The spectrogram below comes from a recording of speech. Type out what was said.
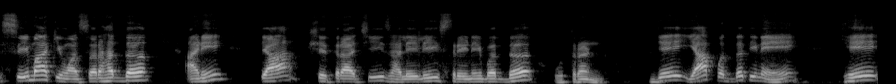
सीमा किंवा सरहद्द आणि त्या क्षेत्राची झालेली श्रेणीबद्ध उतरण. जे या पद्धतीने हे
